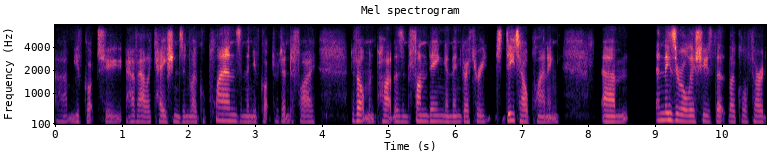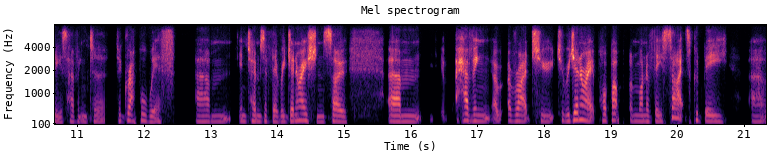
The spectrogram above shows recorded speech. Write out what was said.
Um, you've got to have allocations in local plans, and then you've got to identify development partners and funding, and then go through to detailed planning. Um, and these are all issues that local authorities having to, to grapple with um, in terms of their regeneration. So um, having a, a, right to, to regenerate pop up on one of these sites could be uh,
